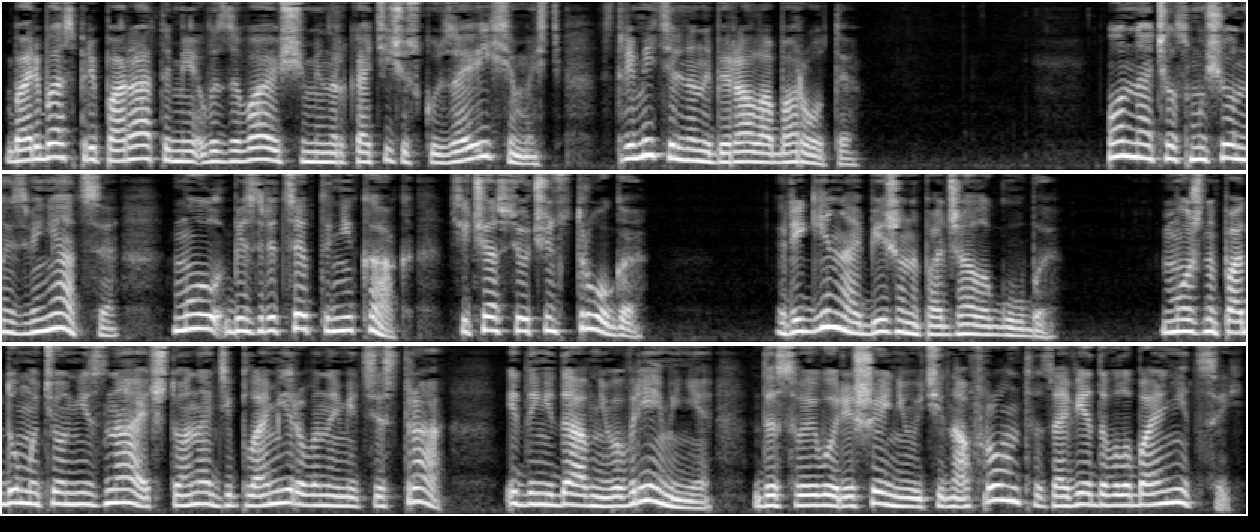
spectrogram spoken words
Борьба с препаратами, вызывающими наркотическую зависимость, стремительно набирала обороты. Он начал смущенно извиняться, мол, без рецепта никак, сейчас все очень строго. Регина обиженно поджала губы. Можно подумать, он не знает, что она дипломированная медсестра и до недавнего времени, до своего решения уйти на фронт, заведовала больницей.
